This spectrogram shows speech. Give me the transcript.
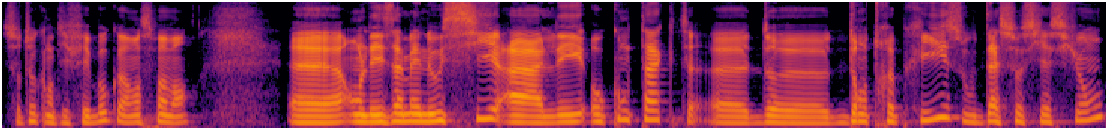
surtout quand il fait beau comme en ce moment. Euh, on les amène aussi à aller au contact euh, de- d'entreprises ou d'associations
